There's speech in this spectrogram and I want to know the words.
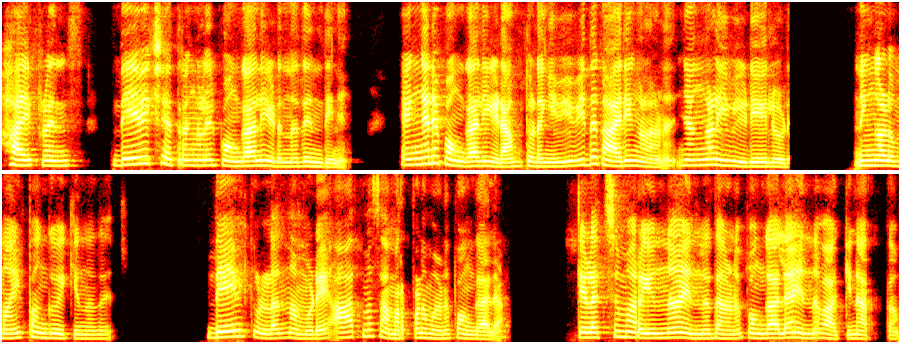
ഹായ് ഫ്രണ്ട്സ് ദേവീക്ഷേത്രങ്ങളിൽ പൊങ്കാലയിടുന്നത് എന്തിന്? എങ്ങനെ പൊങ്കാലയിടാം തുടങ്ങിയ വിവിധ കാര്യങ്ങളാണ് ഞങ്ങൾ ഈ വീഡിയോയിലൂടെ നിങ്ങളുമായി പങ്കുവെക്കുന്നത്. ദേവിക്കുള്ള നമ്മുടെ ആത്മസമർപ്പണമാണ് പൊങ്കാല. തിളച്ചു മറിയുന്ന എന്നതാണ് പൊങ്കാല എന്ന വാക്കിനർത്ഥം.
